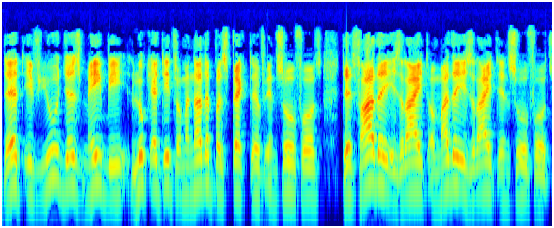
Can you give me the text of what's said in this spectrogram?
that if you just maybe look at it from another perspective and so forth, that father is right or mother is right and so forth.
